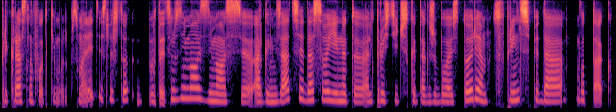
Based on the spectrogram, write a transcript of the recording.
Прекрасно фотки можно посмотреть, если что. Вот этим занималась. Занималась э, организацией да, своей, но это альтруистическая также была история. В принципе, да, вот так.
